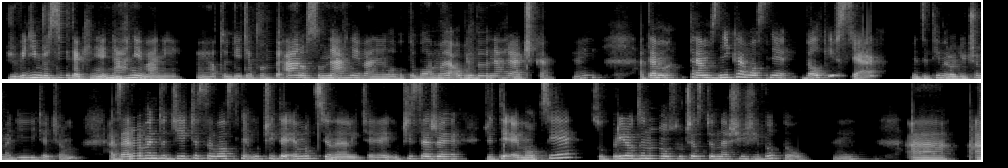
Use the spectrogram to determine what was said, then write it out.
Že vidím, že si taký nahnevaný. A to dieťa povie, áno, som nahnevaný, lebo to bola moja obľúbená hračka. Hej? A tam, tam vzniká vlastne veľký vzťah medzi tým rodičom a dieťaťom. A zároveň to dieťa sa vlastne učí tej emocionalite. Hej? Učí sa, že, že tie emócie sú prirodzenou súčasťou našich životov. Hej? A, a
